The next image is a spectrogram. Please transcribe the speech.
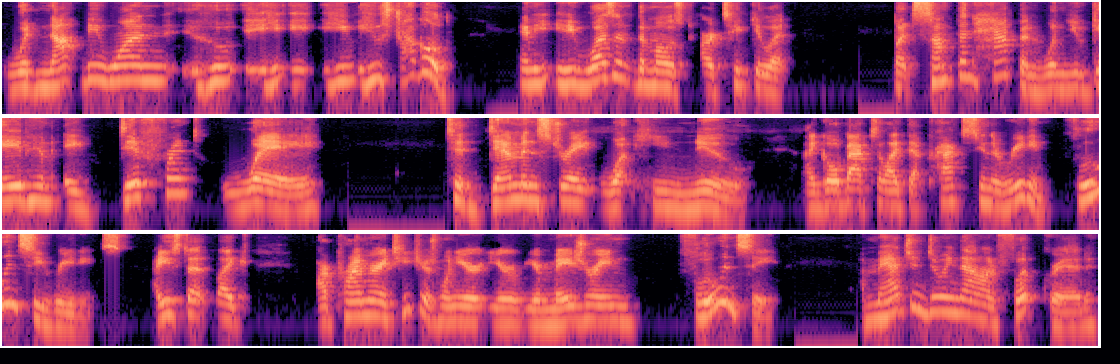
would not be one who he he, he struggled and he, he wasn't the most articulate but something happened when you gave him a different way to demonstrate what he knew. I go back to like that practicing the reading fluency readings. I used to like our primary teachers when you're you're you're measuring fluency imagine doing that on flipgrid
